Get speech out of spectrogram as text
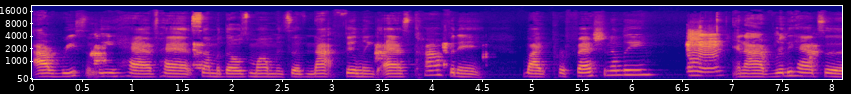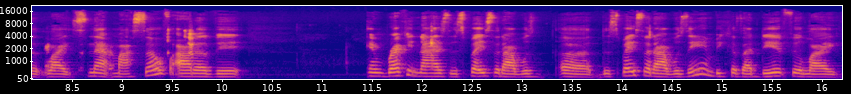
I recently have had some of those moments of not feeling as confident like professionally mm-hmm. and I really had to like snap myself out of it and recognize the space that I was uh the space that I was in because I did feel like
